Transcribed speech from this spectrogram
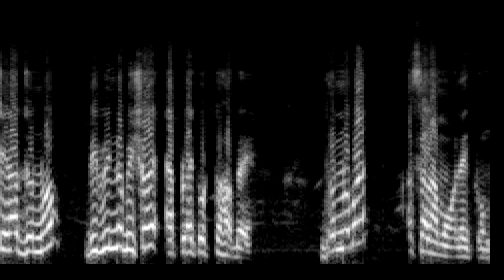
চেনার জন্য বিভিন্ন বিষয় অ্যাপ্লাই করতে হবে। ধন্যবাদ, আসসালামু আলাইকুম।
